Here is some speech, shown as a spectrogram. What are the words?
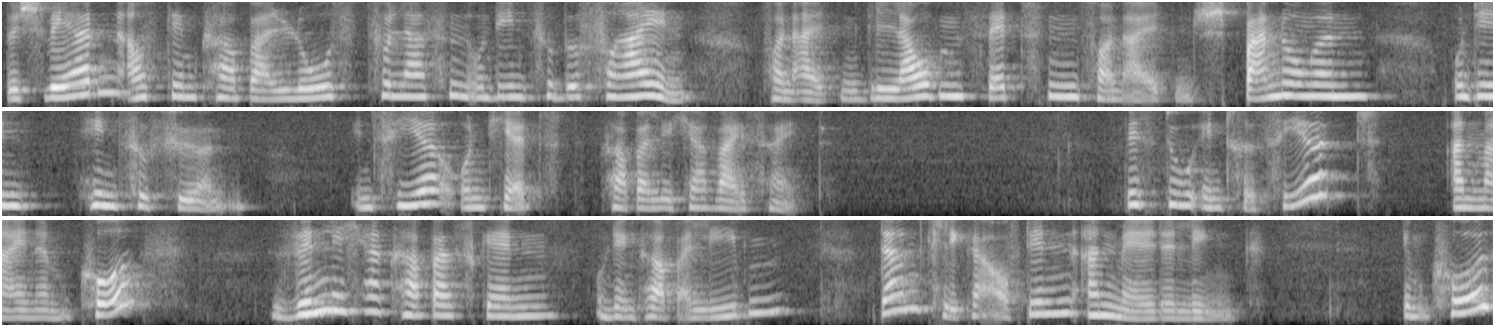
Beschwerden aus dem Körper loszulassen und ihn zu befreien von alten Glaubenssätzen, von alten Spannungen und ihn hinzuführen ins Hier und Jetzt körperlicher Weisheit. Bist du interessiert an meinem Kurs Sinnlicher Körperscan und den Körper lieben, dann klicke auf den Anmeldelink. Im Kurs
